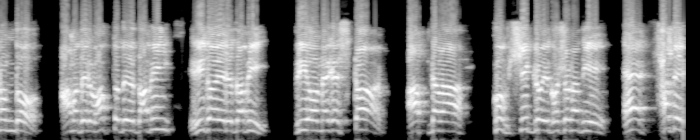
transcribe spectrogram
আনন্দ। আমাদের ভক্তদের দাবি, হৃদয়ের দাবি, প্রিয় মেগাস্টার আপনারা খুব শীঘ্রই ঘোষণা দিয়ে এক ছাদের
